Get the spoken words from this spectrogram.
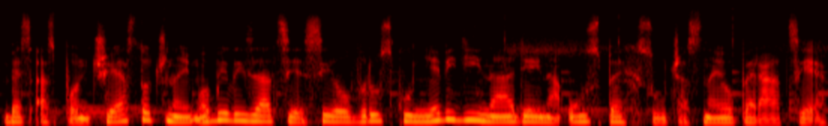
Bez aspoň čiastočnej mobilizácie síl v Rusku nevidí nádej na úspech súčasnej operácie.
